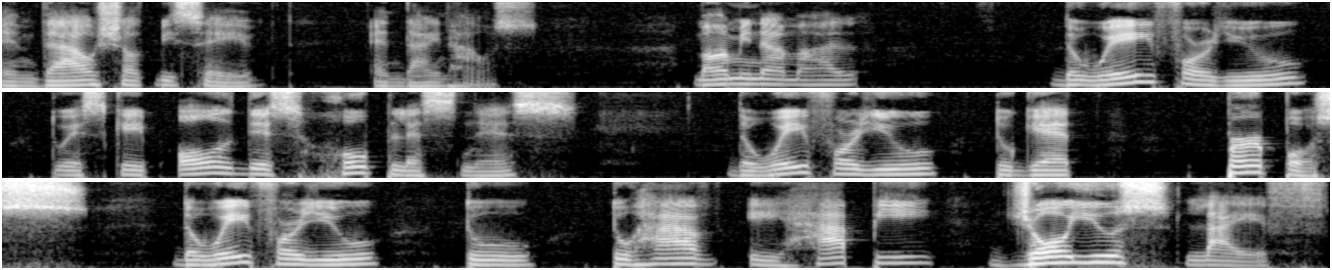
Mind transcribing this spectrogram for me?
and thou shalt be saved and thine house. Mga minamahal, the way for you to escape all this hopelessness, the way for you to get purpose, the way for you to to have a happy, joyous life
